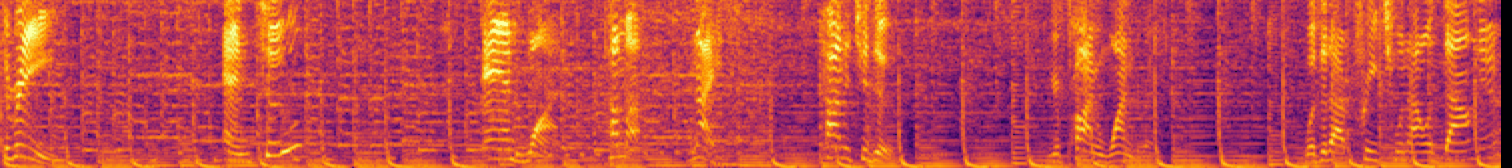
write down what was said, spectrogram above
three, and two, and one. Come up. Nice. How did you do? You're probably wondering, what did I preach when I was down there?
